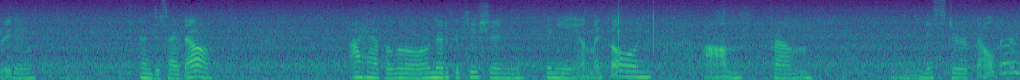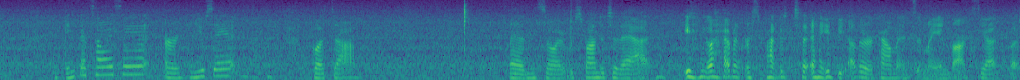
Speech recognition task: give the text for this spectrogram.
reading and decided, oh, I have a little notification thingy on my phone um, from Mr. Belber. I think that's how I say it, or you say it. But uh, and so I responded to that, even though I haven't responded to any of the other comments in my inbox yet, but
